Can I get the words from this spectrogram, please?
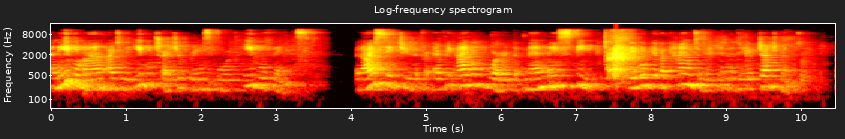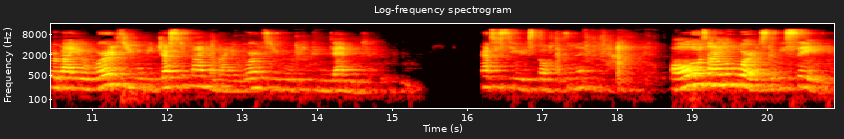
an evil man out of the evil treasure brings forth evil things. But I say to you that for every idle word that men may speak, they will give account of it in the day of judgment. For by your words you will be justified, and by your words you will be condemned. That's a serious thought, isn't it? All those idle words that we say,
